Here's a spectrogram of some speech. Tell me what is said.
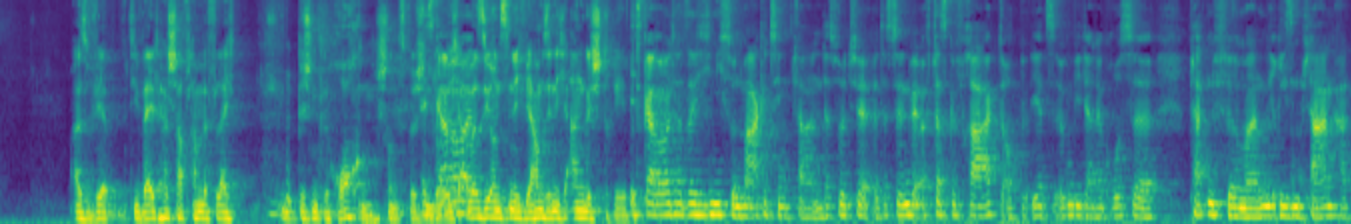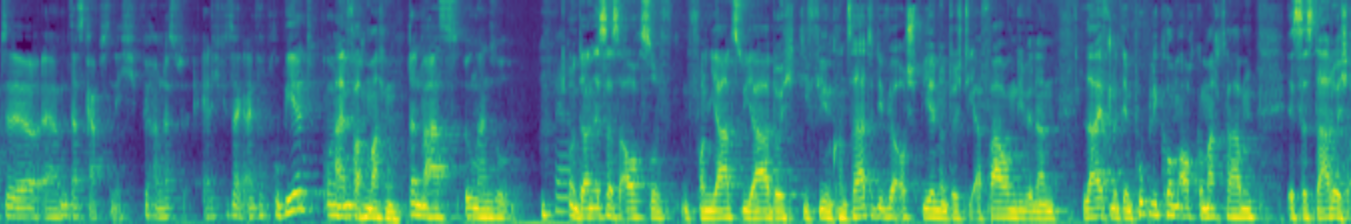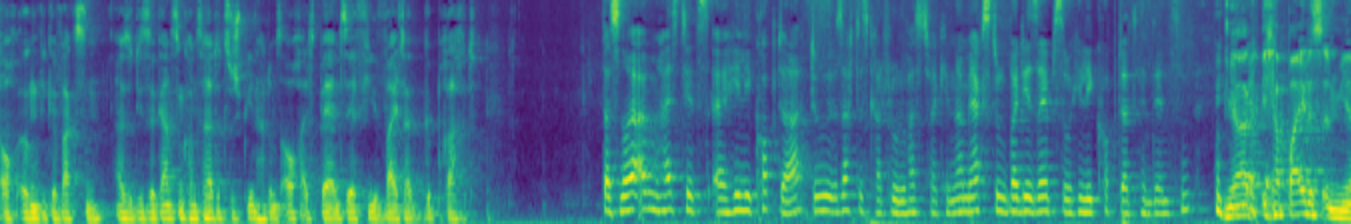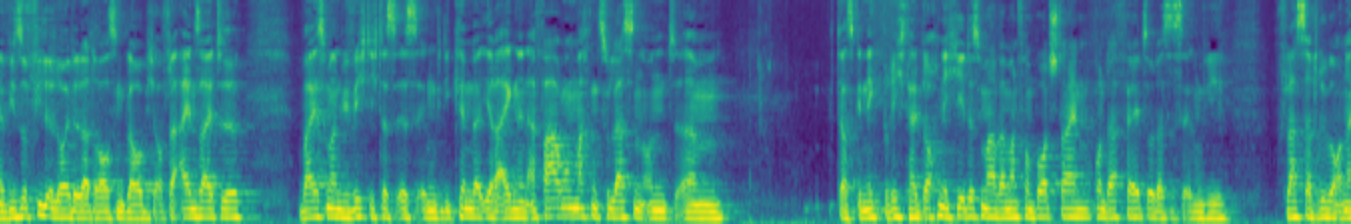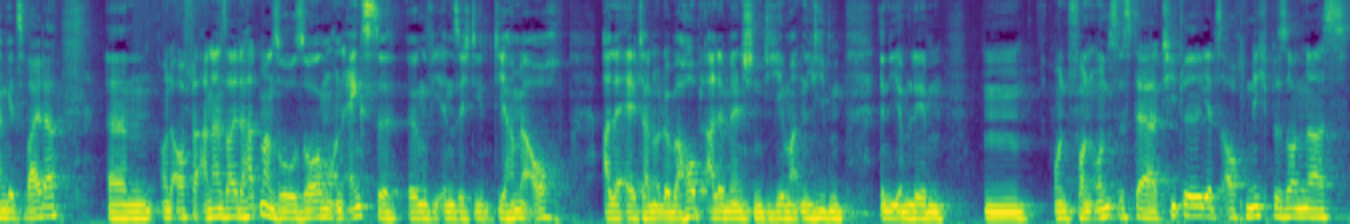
also wir, die Weltherrschaft haben wir vielleicht ein bisschen gerochen schon zwischendurch, aber- aber sie uns nicht, wir haben sie nicht angestrebt. Es gab aber tatsächlich nicht so einen Marketingplan. Das wird ja, das werden wir öfters gefragt, ob jetzt irgendwie da eine große Plattenfirma einen riesen Plan hatte. Ähm, das gab's nicht. Wir haben das ehrlich gesagt einfach probiert und Einfach machen. Dann war es irgendwann so. Und dann ist das auch so von Jahr zu Jahr durch die vielen Konzerte, die wir auch spielen und durch die Erfahrungen, die wir dann live mit dem Publikum auch gemacht haben, ist es dadurch auch irgendwie gewachsen. Also diese ganzen Konzerte zu spielen hat uns auch als Band sehr viel weitergebracht. Das neue Album heißt jetzt äh, Helikopter. Du sagtest gerade, Flo, du hast zwei Kinder. Merkst du bei dir selbst so Helikopter-Tendenzen? Ja, ich habe beides in mir, wie so viele Leute da draußen, glaube ich. Auf der einen Seite weiß man, wie wichtig das ist, irgendwie die Kinder ihre eigenen Erfahrungen machen zu lassen und ähm, das Genick bricht halt doch nicht jedes Mal, wenn man vom Bordstein runterfällt, so dass es irgendwie Pflaster drüber und dann geht's weiter. Ähm, und auf der anderen Seite hat man so Sorgen und Ängste irgendwie in sich. Die, die haben ja auch alle Eltern oder überhaupt alle Menschen, die jemanden lieben in ihrem Leben. Mm, Und von uns ist der Titel jetzt auch nicht besonders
